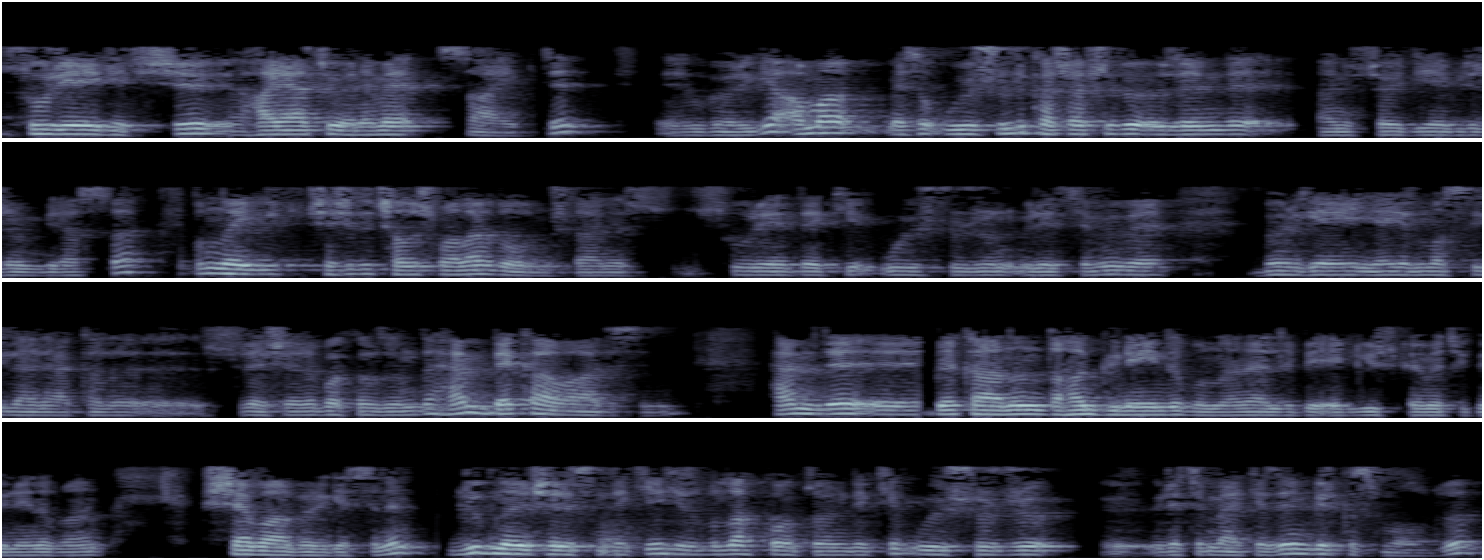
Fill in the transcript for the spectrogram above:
Suriye'ye geçişi hayati öneme sahipti e, bu bölge. Ama mesela uyuşturucu kaçakçılığı özelinde hani söyleyebilirim bilhassa. Bununla ilgili çeşitli çalışmalar da olmuştu. Hani Suriye'deki uyuşturucunun üretimi ve bölgeye yayılmasıyla alakalı e, süreçlere bakıldığında hem Beka Vadisi'nin hem de e, Beka'nın daha güneyinde bulunan herhalde bir 50-100 kilometre güneyinde bulunan Şeva bölgesinin Lübnan içerisindeki Hizbullah kontrolündeki uyuşturucu e, üretim merkezlerinin bir kısmı oldu.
